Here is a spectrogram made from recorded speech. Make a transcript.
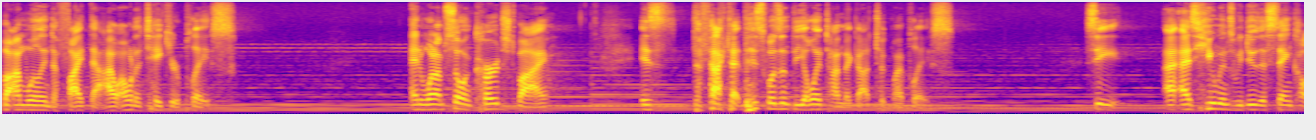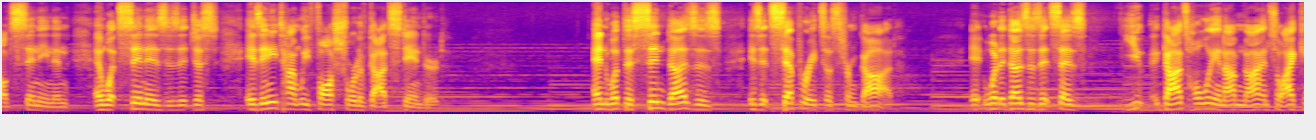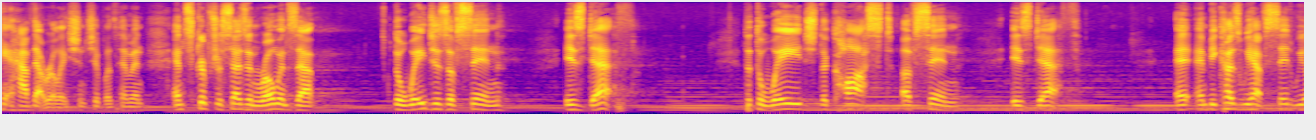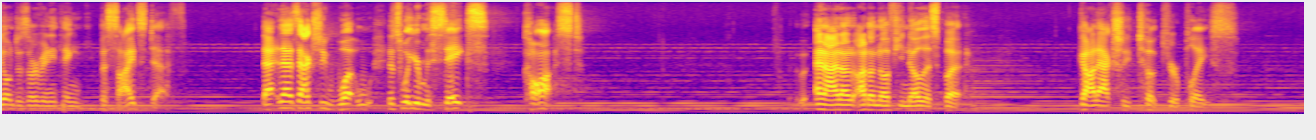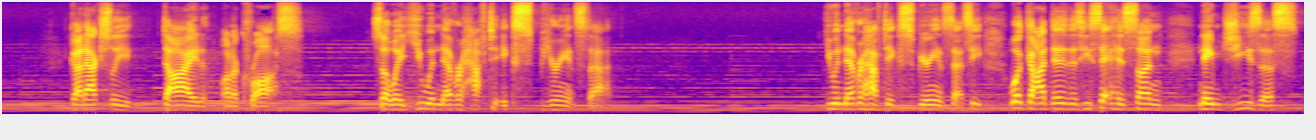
But, I'm willing to fight that. I, I want to take your place. And what I'm so encouraged by is the fact that this wasn't the only time that God took my place. See, as humans we do this thing called sinning and, and what sin is is it just is anytime we fall short of god's standard and what the sin does is is it separates us from god it, what it does is it says you, god's holy and i'm not and so i can't have that relationship with him and, and scripture says in romans that the wages of sin is death that the wage the cost of sin is death and, and because we have sinned we don't deserve anything besides death that, that's actually what that's what your mistakes cost. And I don't, I don't know if you know this, but God actually took your place. God actually died on a cross. So that way you would never have to experience that. You would never have to experience that. See, what God did is He sent His Son named Jesus.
